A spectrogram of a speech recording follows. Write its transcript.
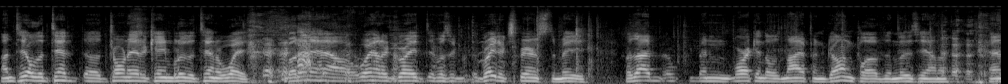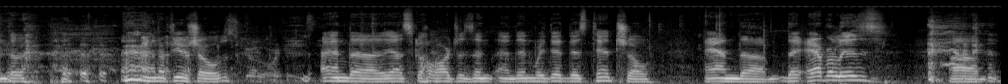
until the tent uh, tornado came blew the tent away. But anyhow, we had a great. It was a great experience to me because I've been working those knife and gun clubs in Louisiana and uh, and a few shows. And uh, yeah, skull arches, and and then we did this tent show, and um, the Everlys. Um,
